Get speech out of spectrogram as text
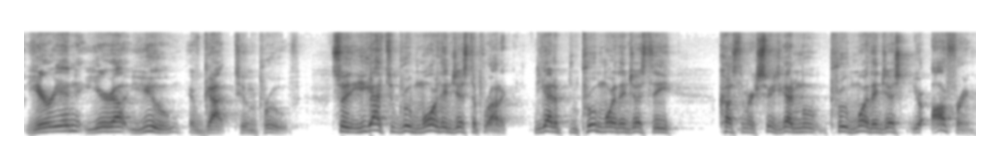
year in, year out, you have got to improve. So you got to improve more than just the product. You got to improve more than just the customer experience. You got to improve more than just your offering.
